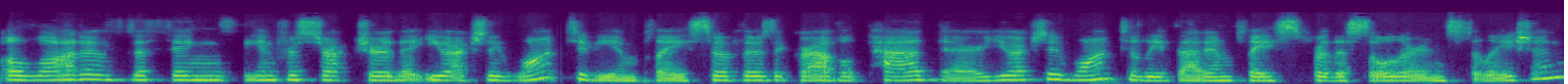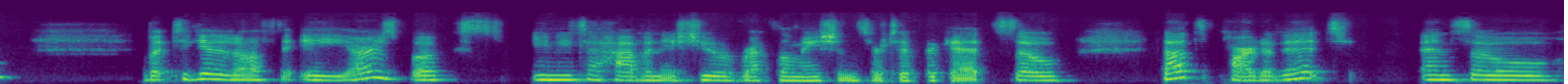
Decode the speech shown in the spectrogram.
a lot of the things, the infrastructure that you actually want to be in place. So, if there's a gravel pad there, you actually want to leave that in place for the solar installation. But to get it off the AER's books, you need to have an issue of reclamation certificate. So that's part of it. And so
